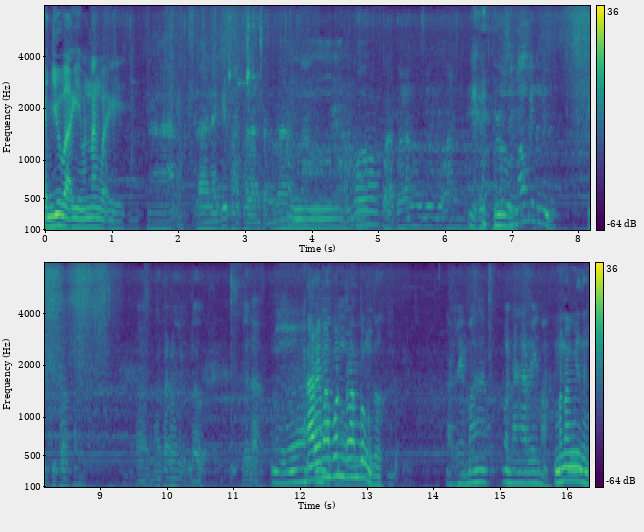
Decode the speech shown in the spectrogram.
MU Pak Ki menang Pak Ki. Lah nek iki tenan. Oh, bal-balan unjuk-unjukan. Belum mau minum. Iki papan. Ah, lho. Ya ta. Arema pun rampung tuh. Arema menang Arema Menang pinten?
